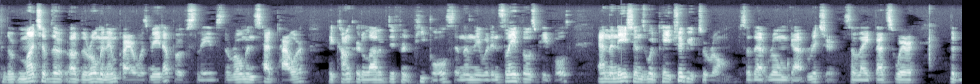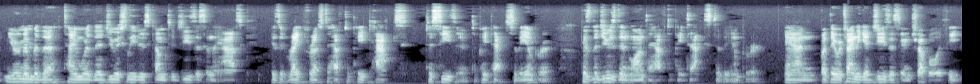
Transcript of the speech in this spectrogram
the, much of the of the Roman Empire was made up of slaves. The Romans had power. They conquered a lot of different peoples, and then they would enslave those peoples, and the nations would pay tribute to Rome, so that Rome got richer. So like that's where the you remember the time where the Jewish leaders come to Jesus and they ask, "Is it right for us to have to pay tax to Caesar, to pay tax to the emperor?" Because the Jews didn't want to have to pay tax to the emperor, and but they were trying to get Jesus in trouble if he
